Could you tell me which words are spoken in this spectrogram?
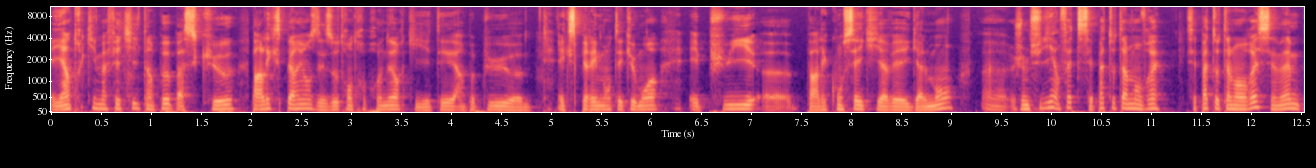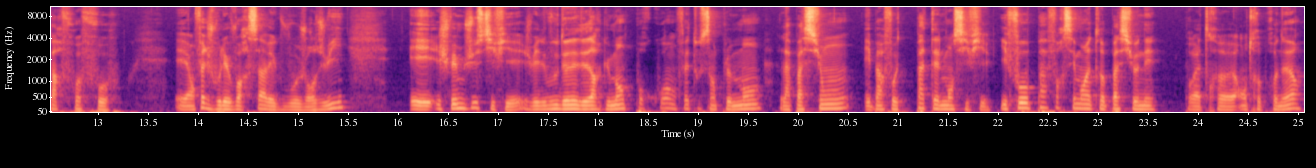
Et il y a un truc qui m'a fait tilt un peu parce que par l'expérience des autres entrepreneurs qui étaient un peu plus euh, expérimentés que moi, et puis euh, par les conseils qu'il y avait également, euh, je me suis dit en fait c'est pas totalement vrai. C'est pas totalement vrai, c'est même parfois faux. Et en fait je voulais voir ça avec vous aujourd'hui. Et je vais me justifier, je vais vous donner des arguments pourquoi en fait tout simplement la passion, et eh ben faut pas tellement s'y fier. Il faut pas forcément être passionné pour être euh, entrepreneur.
